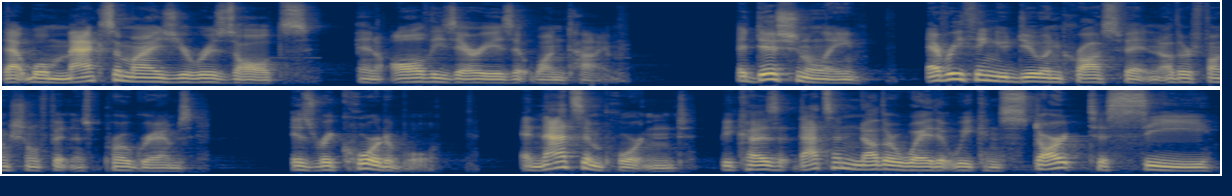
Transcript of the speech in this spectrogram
that will maximize your results in all these areas at one time. Additionally, everything you do in CrossFit and other functional fitness programs is recordable. And that's important because that's another way that we can start to see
